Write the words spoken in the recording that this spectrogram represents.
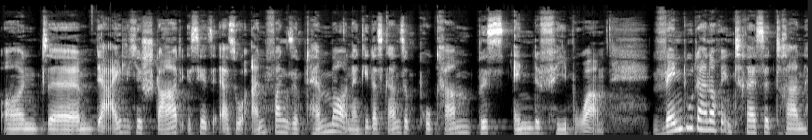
und äh, der eigentliche Start ist jetzt erst so Anfang September und dann geht das ganze Programm bis Ende Februar. Wenn du da noch Interesse dran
